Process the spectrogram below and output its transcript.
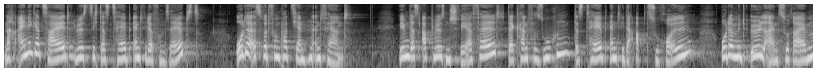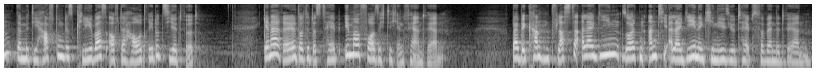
Nach einiger Zeit löst sich das Tape entweder von selbst oder es wird vom Patienten entfernt. Wem das Ablösen schwerfällt, der kann versuchen, das Tape entweder abzurollen oder mit Öl einzureiben, damit die Haftung des Klebers auf der Haut reduziert wird. Generell sollte das Tape immer vorsichtig entfernt werden. Bei bekannten Pflasterallergien sollten antiallergene Kinesiotapes verwendet werden.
